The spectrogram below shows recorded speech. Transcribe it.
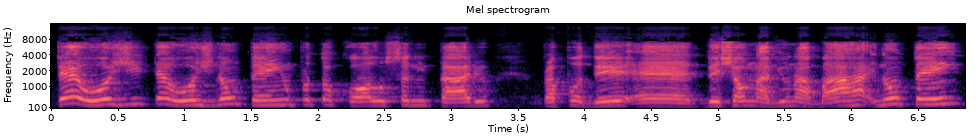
até hoje, até hoje não tem um protocolo sanitário para poder é, deixar o navio na barra e não tem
